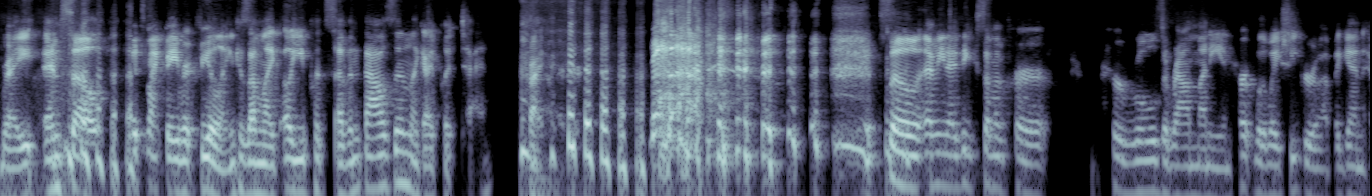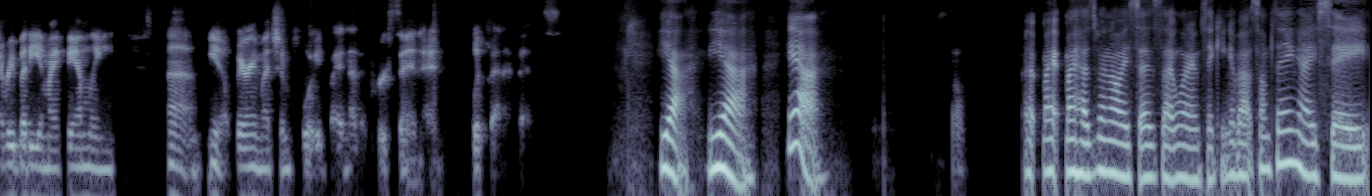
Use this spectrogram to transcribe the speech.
Right. And so it's my favorite feeling because I'm like, oh, you put 7,000, like I put 10. Try so, I mean, I think some of her her rules around money and her the way she grew up again everybody in my family um, you know very much employed by another person and with benefits yeah yeah yeah my my husband always says that when i'm thinking about something i say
